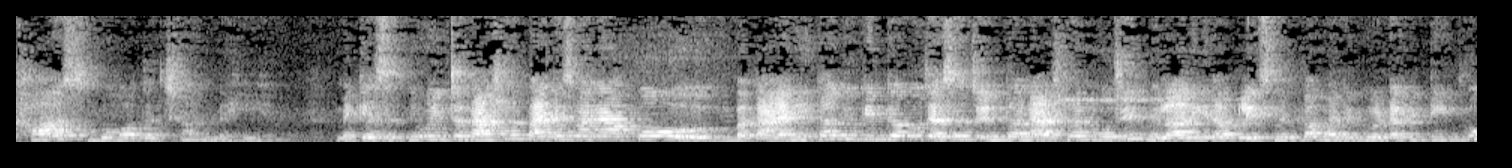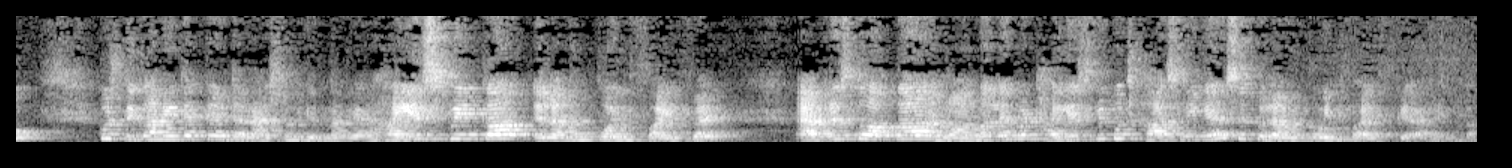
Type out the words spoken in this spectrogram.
खास बहुत अच्छा नहीं है। मैं कह सकती हूँ इंटरनेशनल पैकेज मैंने आपको बताया नहीं था, क्योंकि इनका कुछ ऐसा इंटरनेशनल मुझे मिला नहीं था प्लेसमेंट का, मैं रिव्यू की टीम को। कुछ दिखा नहीं था इनका इंटरनेशनल कितना गया है। हाईएस्ट भी इनका 11.5 है। एवरेज तो आपका नॉर्मल है बट हाईएस्ट भी कुछ खास नहीं है सिर्फ़ 11.5 गया है इनका।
